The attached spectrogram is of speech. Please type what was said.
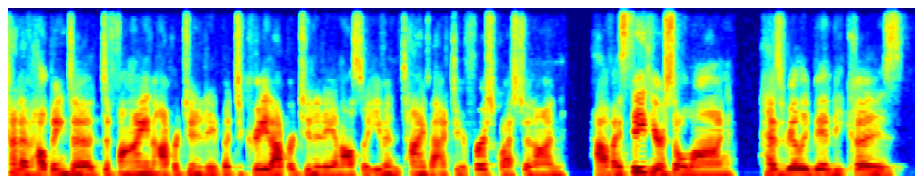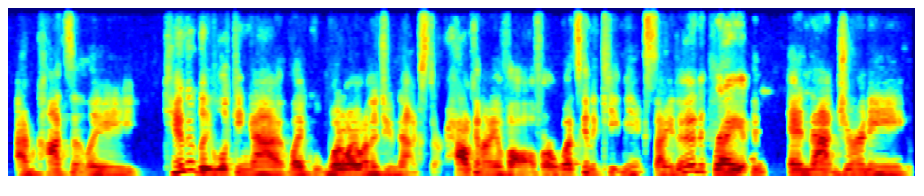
kind of helping to define opportunity, but to create opportunity. And also, even tying back to your first question on how have I stayed here so long has really been because I'm constantly candidly looking at like what do i want to do next? Or how can i evolve? Or what's going to keep me excited? Right. And, and that journey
